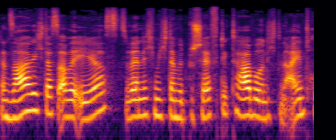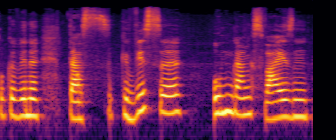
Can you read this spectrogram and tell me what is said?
dann sage ich das aber erst, wenn ich mich damit beschäftigt habe und ich den Eindruck gewinne, dass gewisse Umgangsweisen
